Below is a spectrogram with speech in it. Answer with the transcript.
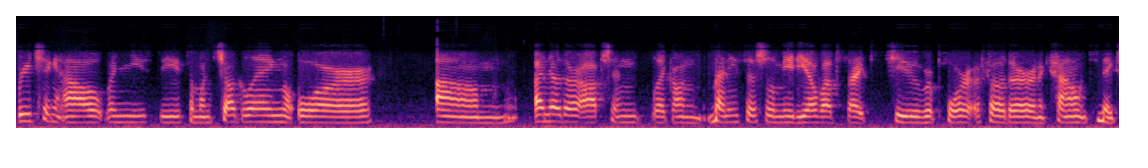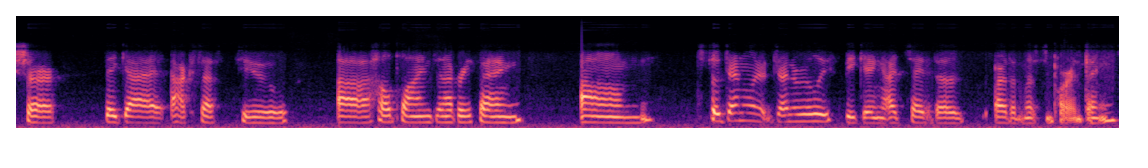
reaching out when you see someone struggling or um, I know there are options like on many social media websites to report a photo or an account to make sure they get access to uh, helplines and everything. Um, so generally, generally speaking, I'd say those are the most important things.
